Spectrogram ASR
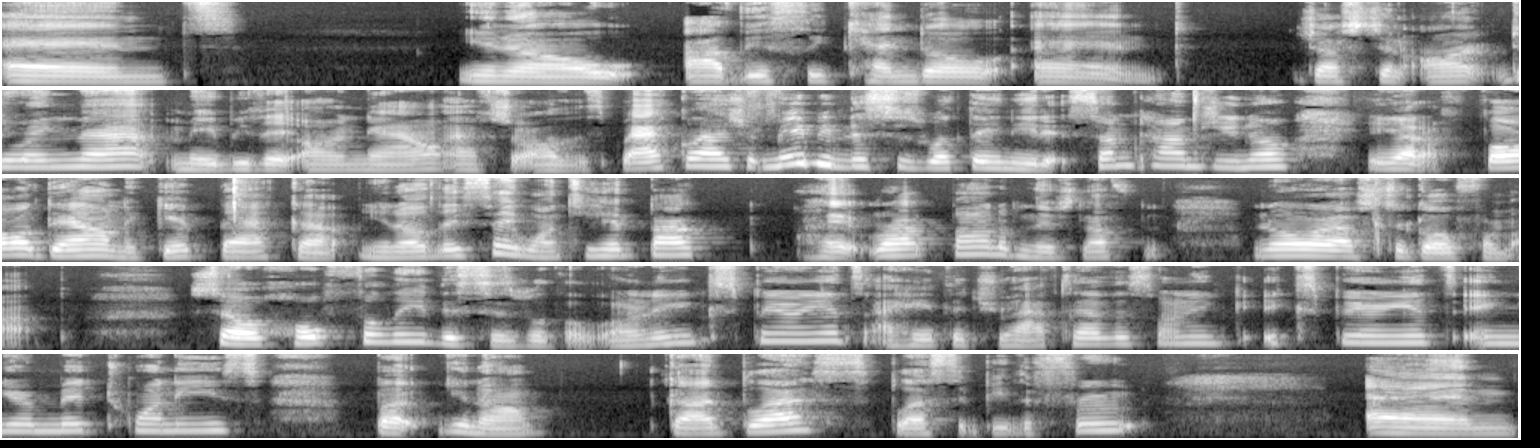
And, you know, obviously, Kendall and Justin aren't doing that. Maybe they are now after all this backlash. Maybe this is what they needed. Sometimes, you know, you got to fall down and get back up. You know, they say once you hit back, hit rock bottom, there's nothing, nowhere else to go from up. So hopefully this is with a learning experience. I hate that you have to have this learning experience in your mid 20s, but you know, God bless, blessed be the fruit. And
